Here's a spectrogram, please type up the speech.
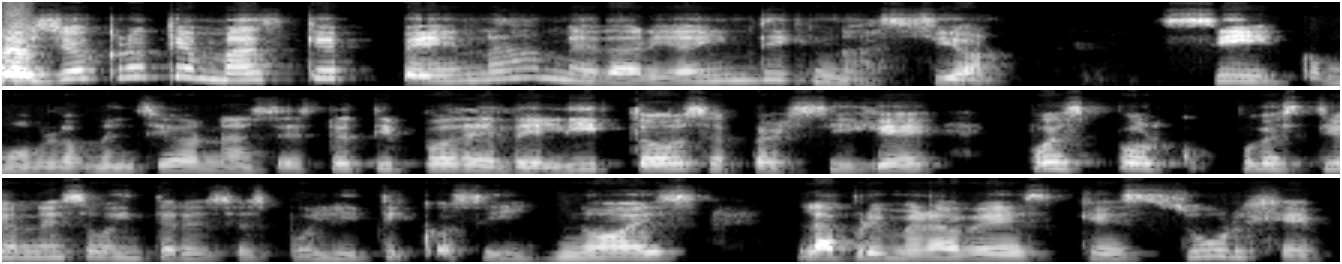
Pues yo creo que más que pena me daría indignación. Sí, como lo mencionas, este tipo de delito se persigue pues por cuestiones o intereses políticos y no es la primera vez que surge.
